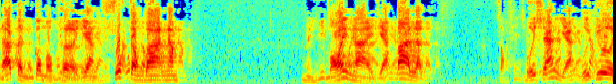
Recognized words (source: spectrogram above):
Đã từng có một thời gian suốt trong ba năm Mỗi ngày giảng ba lần. Buổi sáng giảng, buổi trưa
